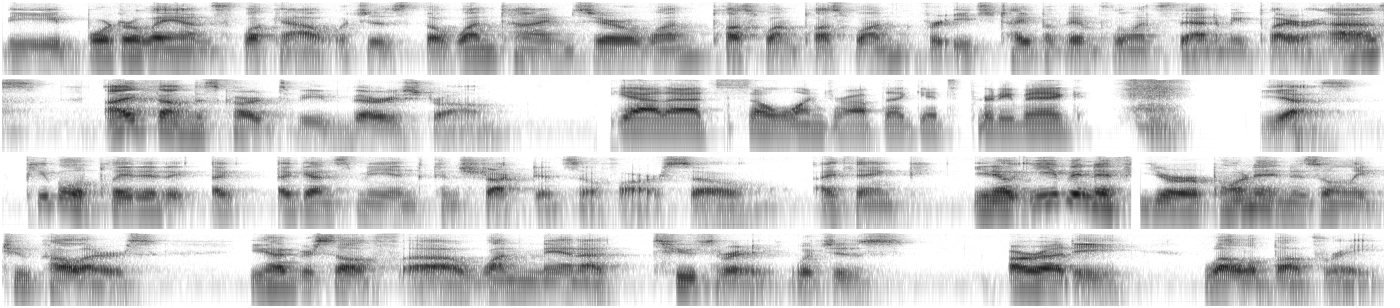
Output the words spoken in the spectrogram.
the Borderlands Lookout, which is the one time zero one plus one plus one for each type of influence the enemy player has. I found this card to be very strong. Yeah, that's so one drop that gets pretty big. Yes. People have played it against me and constructed so far, so I think, you know, even if your opponent is only two colors, you have yourself uh, one mana 2 3, which is already well above rate.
